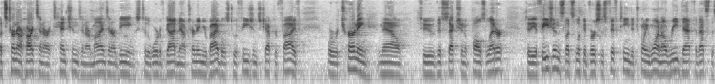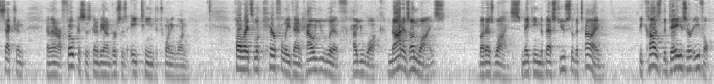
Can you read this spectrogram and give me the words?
Let's turn our hearts and our attentions and our minds and our beings to the Word of God now. Turn in your Bibles to Ephesians chapter 5. We're returning now to this section of Paul's letter to the Ephesians. Let's look at verses 15 to 21. I'll read that, for that's the section, and then our focus is going to be on verses 18 to 21. Paul writes, Look carefully then how you live, how you walk, not as unwise, but as wise, making the best use of the time, because the days are evil.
